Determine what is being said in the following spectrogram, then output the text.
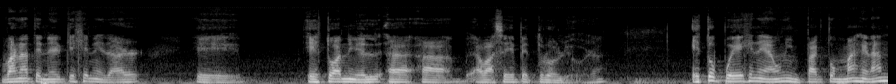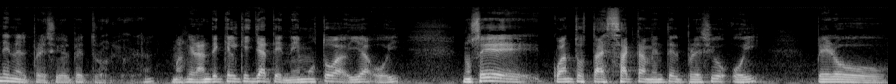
van a tener que generar eh, esto a nivel a, a, base de petróleo. Esto puede generar un impacto más grande en el precio del petróleo más grande que el que ya tenemos todavía hoy. No sé cuánto está exactamente el precio hoy, pero...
